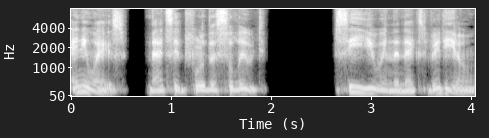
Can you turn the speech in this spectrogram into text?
Anyways, that's it for the salute. See you in the next video.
